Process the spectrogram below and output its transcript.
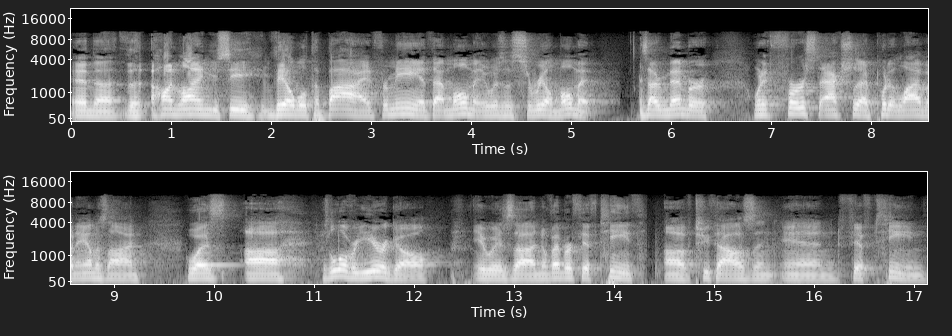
and the, the online you see available to buy. And for me, at that moment, it was a surreal moment. As I remember when it first actually I put it live on Amazon was uh, it was a little over a year ago it was uh, November 15th of 2015.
